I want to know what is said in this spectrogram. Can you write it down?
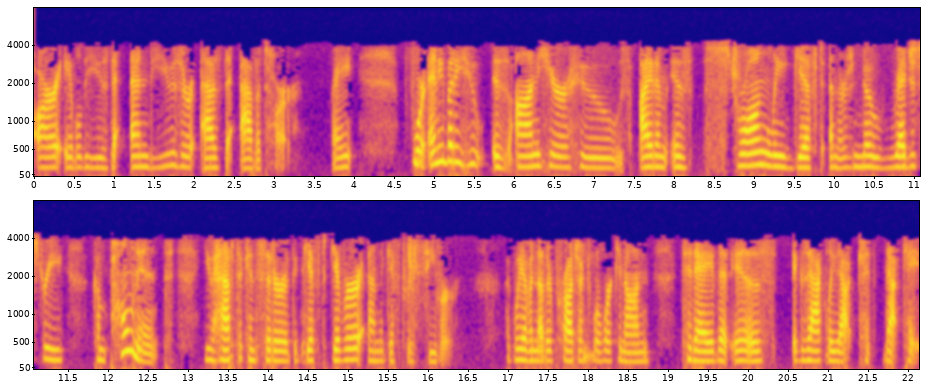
are able to use the end user as the avatar right? For mm-hmm. anybody who is on here whose item is strongly gift and there's no registry component, you have to consider the gift giver and the gift receiver. Like we have another project we're working on today that is exactly that that case.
